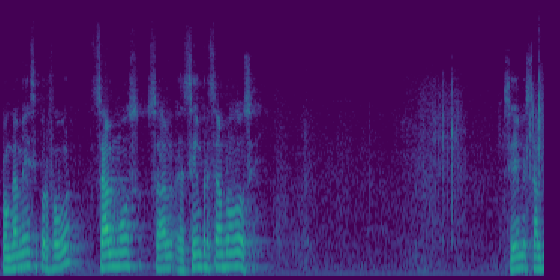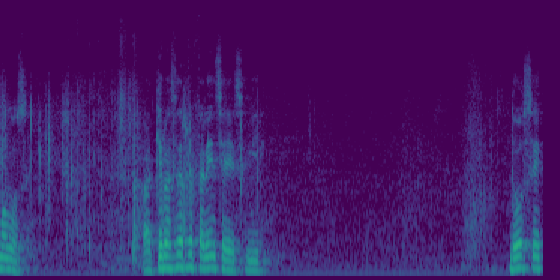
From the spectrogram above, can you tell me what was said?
Póngame ese, por favor. Salmos, eh, siempre Salmo 12. Siempre Salmo 12. Para, quiero hacer referencia a ese, miren. 12,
